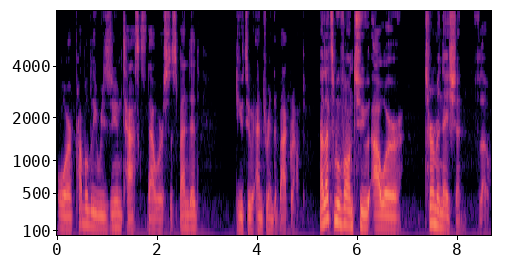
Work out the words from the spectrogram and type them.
or probably resume tasks that were suspended due to entering the background. Now let's move on to our termination flow.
